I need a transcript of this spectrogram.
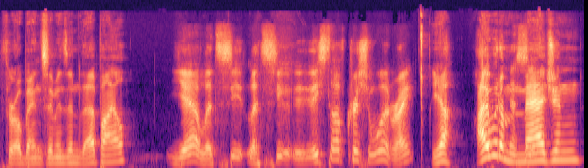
Throw Ben Simmons into that pile. Yeah, let's see. Let's see. They still have Christian Wood, right? Yeah, I would imagine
